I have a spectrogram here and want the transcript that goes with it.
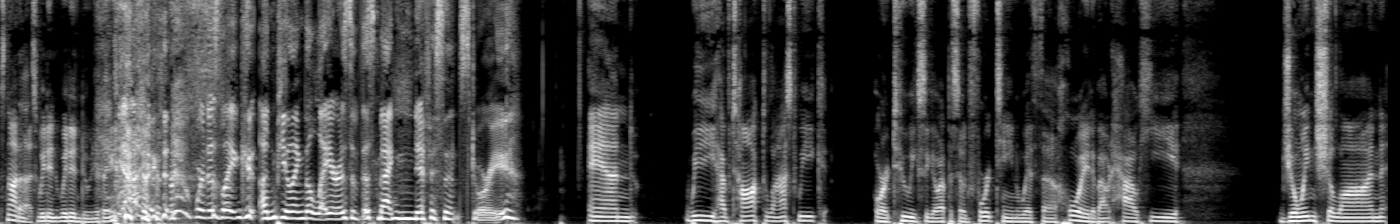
it's not us we didn't we didn't do anything yeah, We're just like unpeeling the layers of this magnificent story. and we have talked last week or two weeks ago, episode 14, with uh, Hoid about how he joined Shallan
